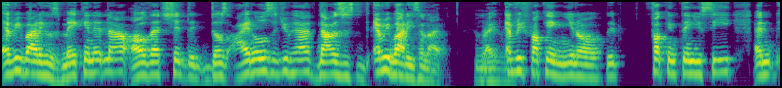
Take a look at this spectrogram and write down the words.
everybody who's making it now, all that shit, that, those idols that you have, now it's just everybody's an idol, right? Mm-hmm. Every fucking, you know, fucking thing you see, and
